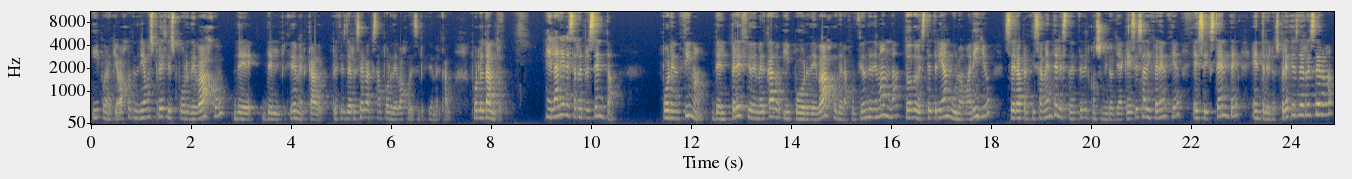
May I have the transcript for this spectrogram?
y por aquí abajo tendríamos precios por debajo del precio de mercado, precios de reserva que están por debajo de ese precio de mercado. Por lo tanto, el área que se representa por encima del precio de mercado y por debajo de la función de demanda, todo este triángulo amarillo será precisamente el excedente del consumidor, ya que es esa diferencia existente entre los precios de reserva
